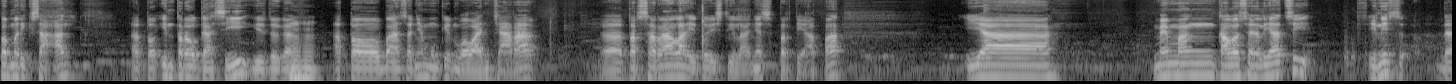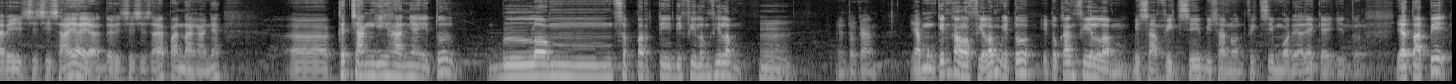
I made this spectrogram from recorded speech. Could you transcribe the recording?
pemeriksaan atau interogasi gitu kan, atau bahasanya mungkin wawancara Eh, terserah lah itu istilahnya seperti apa. Ya memang kalau saya lihat sih ini dari sisi saya ya dari sisi saya pandangannya eh, kecanggihannya itu belum seperti di film-film. Hmm. itu kan. Ya mungkin kalau film itu itu kan film bisa fiksi bisa non fiksi modelnya kayak gitu. Ya tapi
